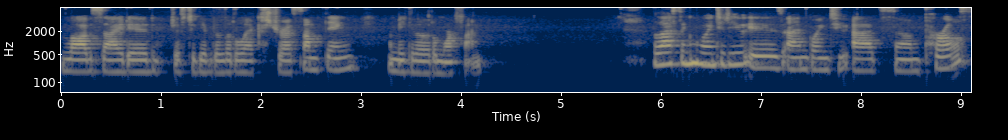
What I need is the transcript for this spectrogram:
lopsided just to give it a little extra something and make it a little more fun. The last thing I'm going to do is I'm going to add some pearls.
